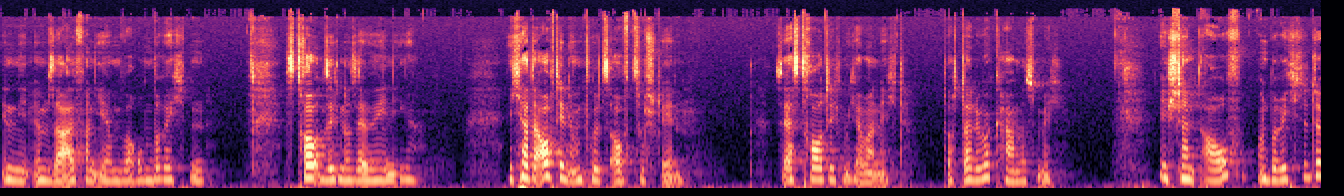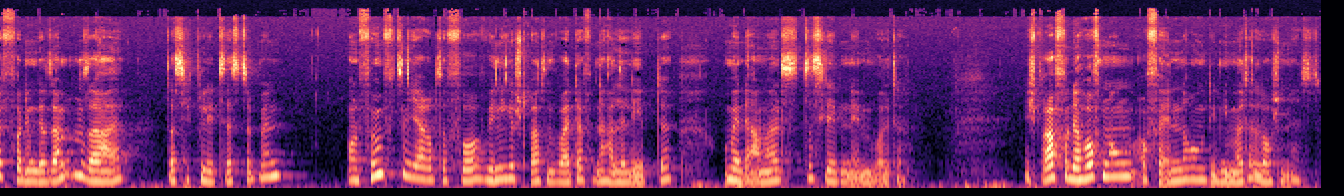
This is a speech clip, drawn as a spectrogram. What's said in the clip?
in, im Saal von ihrem Warum berichten. Es trauten sich nur sehr wenige. Ich hatte auch den Impuls aufzustehen. Zuerst traute ich mich aber nicht, doch dann überkam es mich. Ich stand auf und berichtete vor dem gesamten Saal, dass ich Polizistin bin und 15 Jahre zuvor wenige Straßen weiter von der Halle lebte und mir damals das Leben nehmen wollte. Ich sprach von der Hoffnung auf Veränderung, die niemals erloschen ist.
